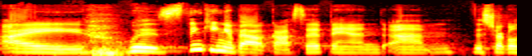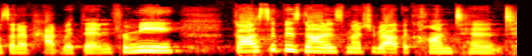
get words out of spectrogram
I was thinking about gossip and um, the struggles that I've had with it. And for me, gossip is not as much about the content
